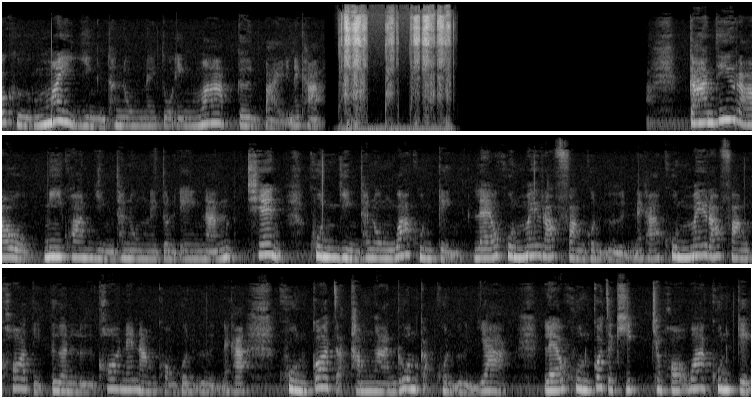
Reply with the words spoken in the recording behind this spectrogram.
ก็คือไม่ยิงทนงในตัวเองมากเกินไปนะคะ การที่เรามีความหยิ่งทะนงในตนเองนั้น เช่น คุณหยิ่งทะนงว่าคุณเก่ง แล้วคุณไม่รับฟังคนอื่นนะคะ คุณไม่รับฟังข้อติเตือนหรือข้อแนะนำของคนอื่นนะคะ คุณก็จะทำงานร่วมกับคนอื่นยาก แล้วคุณก็จะคิดเฉพาะว่าคุณเก่ง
